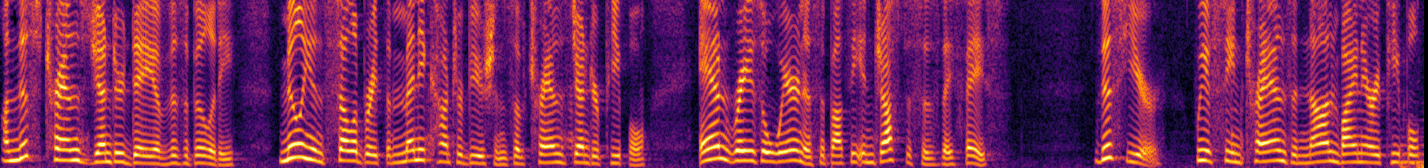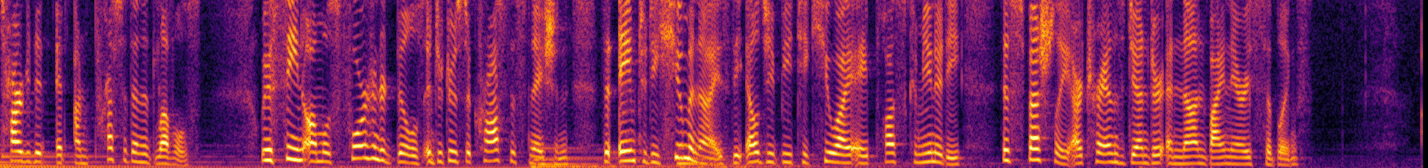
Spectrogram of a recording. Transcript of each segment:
On this Transgender Day of Visibility, millions celebrate the many contributions of transgender people and raise awareness about the injustices they face. This year, we have seen trans and non binary people targeted at unprecedented levels. We have seen almost 400 bills introduced across this nation that aim to dehumanize the LGBTQIA community, especially our transgender and non binary siblings.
